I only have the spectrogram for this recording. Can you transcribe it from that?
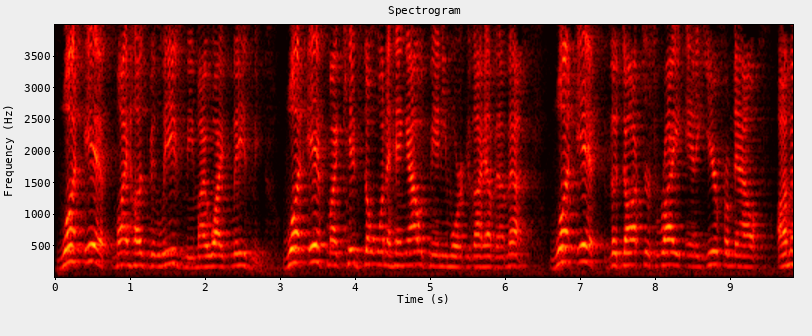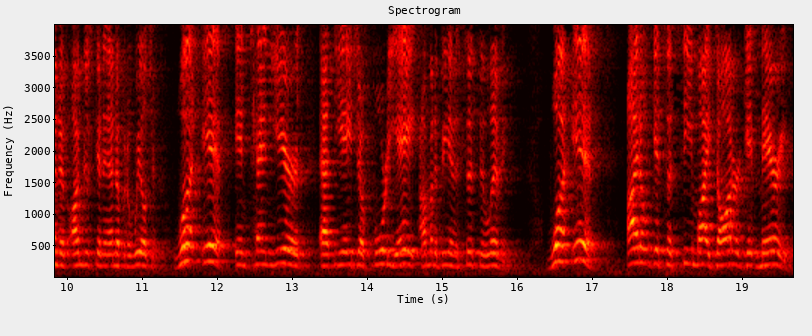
What if my husband leaves me, my wife leaves me? What if my kids don't want to hang out with me anymore because I have MS? What if the doctor's right and a year from now I'm gonna I'm just gonna end up in a wheelchair? What if in 10 years at the age of 48 I'm gonna be in assisted living? What if I don't get to see my daughter get married?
